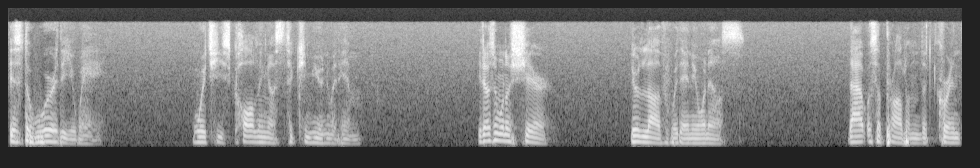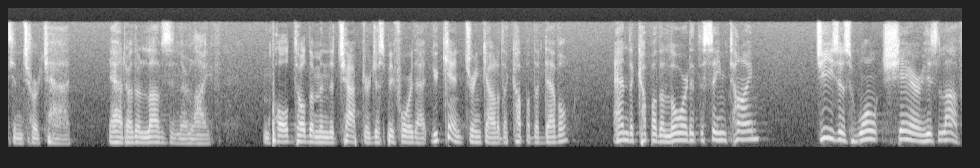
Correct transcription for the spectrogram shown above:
is the worthy way in which He's calling us to commune with Him. He doesn't want to share your love with anyone else. That was a problem that Corinthian church had. They had other loves in their life. And Paul told them in the chapter just before that, you can't drink out of the cup of the devil and the cup of the Lord at the same time. Jesus won't share his love.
